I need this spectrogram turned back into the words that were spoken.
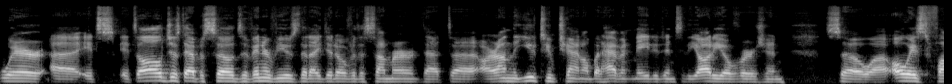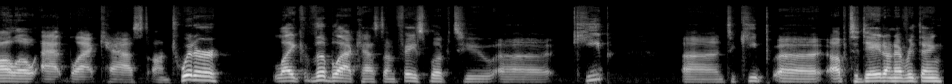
where uh, it's it's all just episodes of interviews that I did over the summer that uh, are on the YouTube channel but haven't made it into the audio version. So uh, always follow at Bladtcast on Twitter, like the Bladtcast on Facebook to uh, keep uh, to keep uh, up to date on everything.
